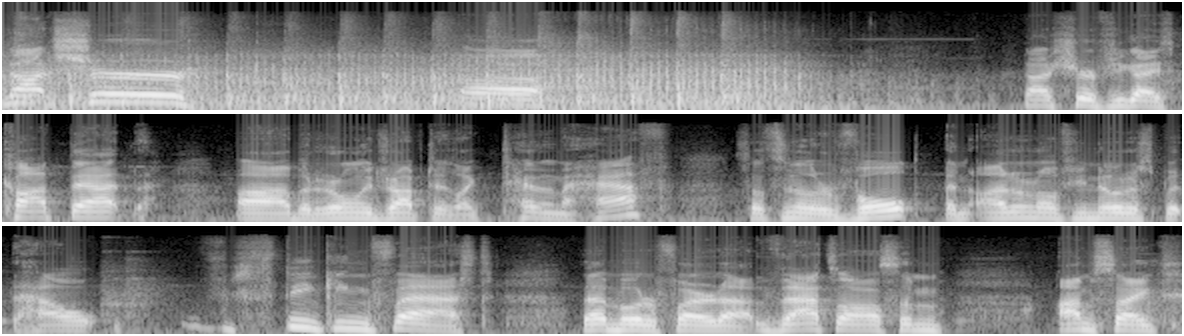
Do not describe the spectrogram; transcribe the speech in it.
Not sure uh, Not sure if you guys caught that, uh, but it only dropped to like 10 and a half. So that's another volt. And I don't know if you noticed, but how stinking fast that motor fired up. That's awesome. I'm psyched.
